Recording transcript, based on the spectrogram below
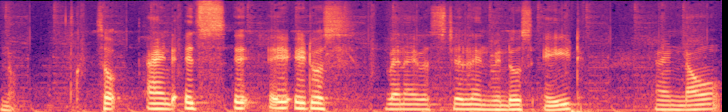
no? So and it's it, it, it was when I was still in Windows 8 and now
